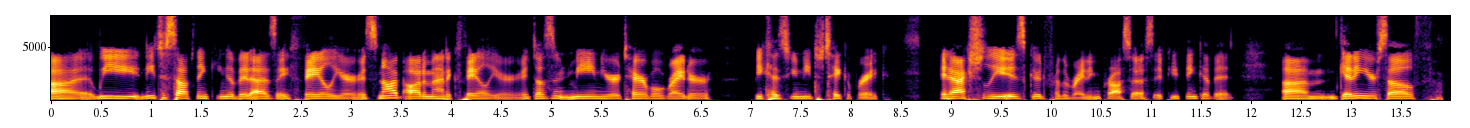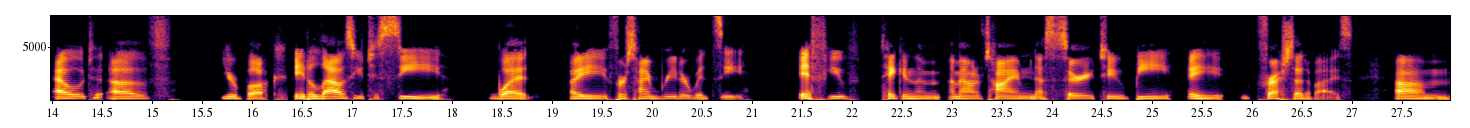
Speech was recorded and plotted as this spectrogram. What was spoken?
Uh, we need to stop thinking of it as a failure. It's not automatic failure. It doesn't mean you're a terrible writer because you need to take a break. It actually is good for the writing process if you think of it. Um, getting yourself out of your book, it allows you to see what a first time reader would see if you've taken the amount of time necessary to be a fresh set of eyes. Um,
